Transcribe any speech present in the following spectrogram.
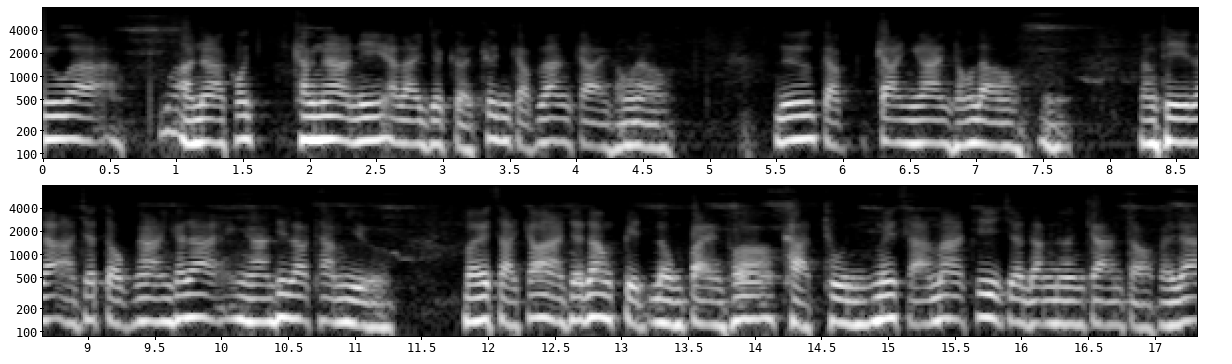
รู้ว่าอนาคตข้างหน้านี้อะไรจะเกิดขึ้นกับร่างกายของเรา หรือกับการงานของเรา บางทีเราอาจจะตกงานก็ได้ งานที่เราทำอยู่ บริษัทก็อาจจะต้องปิดลงไป เพราะขาดทุนไม่สามารถที่จะดำเนินการต่อไปได้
